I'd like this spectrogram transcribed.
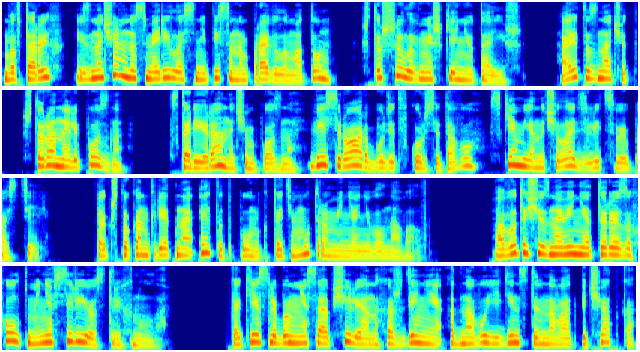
Во-вторых, изначально смирилась с неписанным правилом о том, что шило в мешке не утаишь. А это значит, что рано или поздно, скорее рано, чем поздно, весь Руар будет в курсе того, с кем я начала делить свою постель. Так что конкретно этот пункт этим утром меня не волновал. А вот исчезновение Терезы Холт меня всерьез тряхнуло. Как если бы мне сообщили о нахождении одного единственного отпечатка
